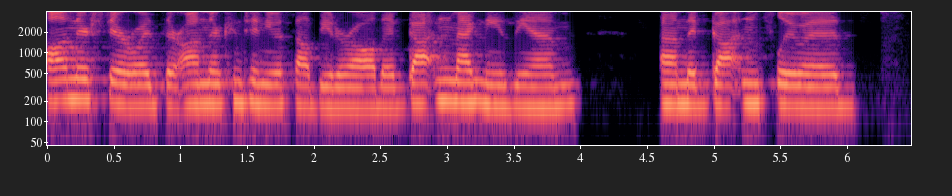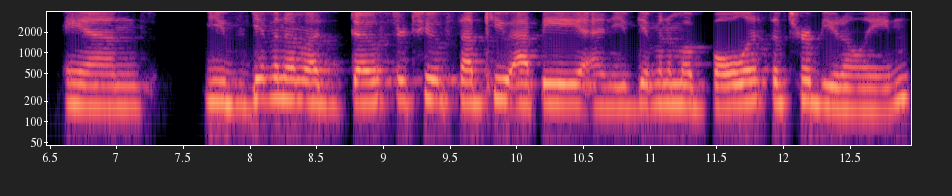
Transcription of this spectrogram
on their steroids, they're on their continuous albuterol, they've gotten magnesium, um, they've gotten fluids, and you've given them a dose or two of sub-Q epi, and you've given them a bolus of terbutaline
